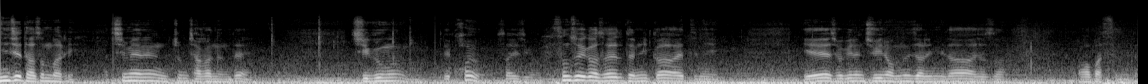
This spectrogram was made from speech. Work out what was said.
인제 다섯 마리. 아침에는 좀 작았는데 지금은 되게 커요 사이즈가. 선수회 가서 해도 됩니까? 했더니 예 저기는 주인 없는 자리입니다 하셔서 와봤습니다.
